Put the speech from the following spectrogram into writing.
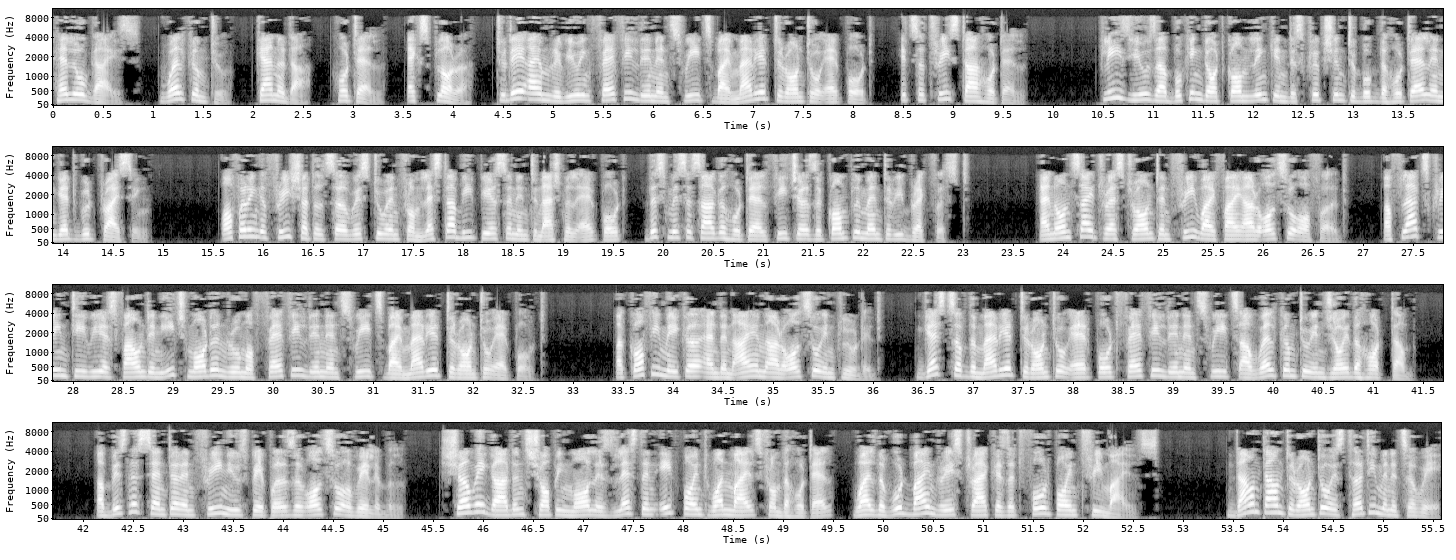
Hello guys. Welcome to Canada Hotel Explorer. Today I am reviewing Fairfield Inn and Suites by Marriott Toronto Airport. It's a 3-star hotel. Please use our booking.com link in description to book the hotel and get good pricing. Offering a free shuttle service to and from Lester B. Pearson International Airport, this Mississauga hotel features a complimentary breakfast. An on-site restaurant and free Wi-Fi are also offered. A flat-screen TV is found in each modern room of Fairfield Inn and Suites by Marriott Toronto Airport. A coffee maker and an iron are also included. Guests of the Marriott Toronto Airport Fairfield Inn and Suites are welcome to enjoy the hot tub. A business center and free newspapers are also available. Sherway Gardens Shopping Mall is less than 8.1 miles from the hotel, while the Woodbine Racetrack is at 4.3 miles. Downtown Toronto is 30 minutes away.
